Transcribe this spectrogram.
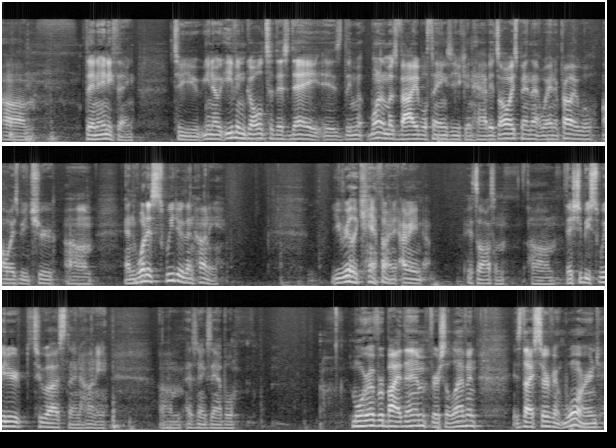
um, than anything to you? You know, even gold to this day is the, one of the most valuable things you can have. It's always been that way, and it probably will always be true. Um, and what is sweeter than honey? You really can't find it. I mean, it's awesome. Um, they should be sweeter to us than honey, um, as an example. Moreover, by them, verse 11, is thy servant warned,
